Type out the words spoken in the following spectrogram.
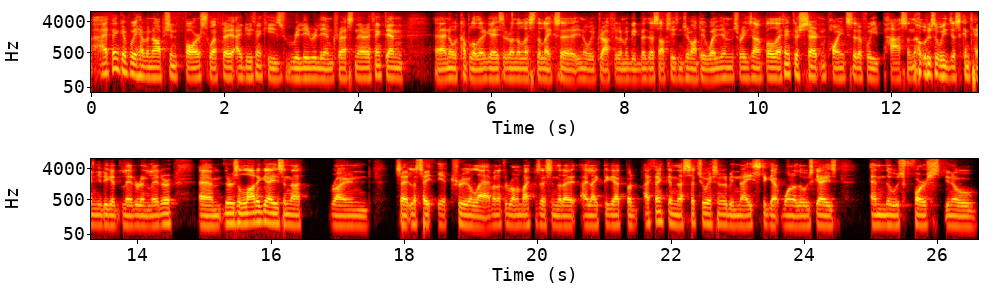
I think if we have an option for Swift, I, I do think he's really, really interesting there. I think then uh, I know a couple other guys that are on the list, the likes, you know, we've drafted him a good bit this offseason, Javonte Williams, for example. I think there's certain points that if we pass on those, we just continue to get later and later. Um, there's a lot of guys in that round, say, let's say 8 through 11 at the running back position that I, I like to get. But I think in this situation, it'd be nice to get one of those guys in those first, you know,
